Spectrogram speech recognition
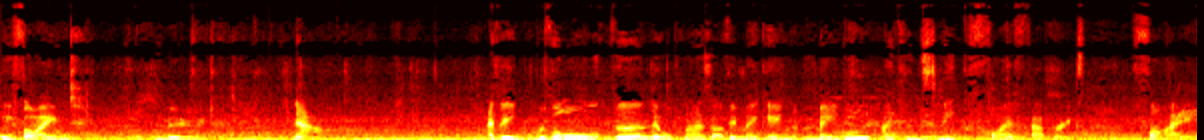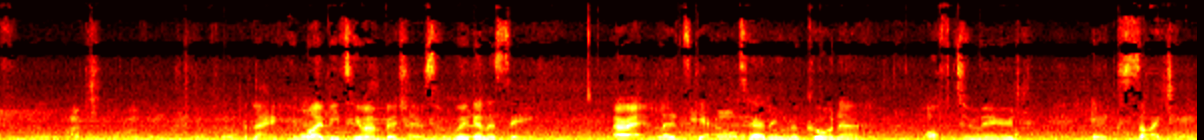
we find Mood. Now, I think with all the little plans that I've been making, maybe I can sneak five fabrics. Five. I know, it might be too ambitious. We're gonna see. All right, let's get turning the corner off to Mood exciting.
